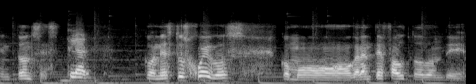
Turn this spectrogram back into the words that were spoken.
Entonces, Claro. con estos juegos, como Grand Theft Auto, donde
